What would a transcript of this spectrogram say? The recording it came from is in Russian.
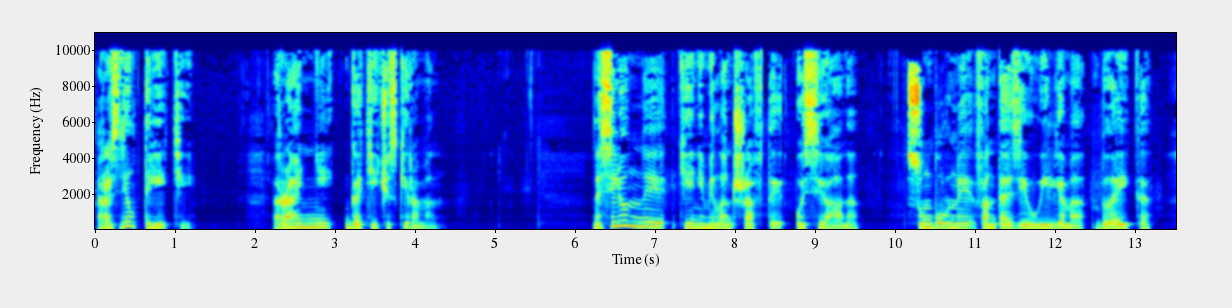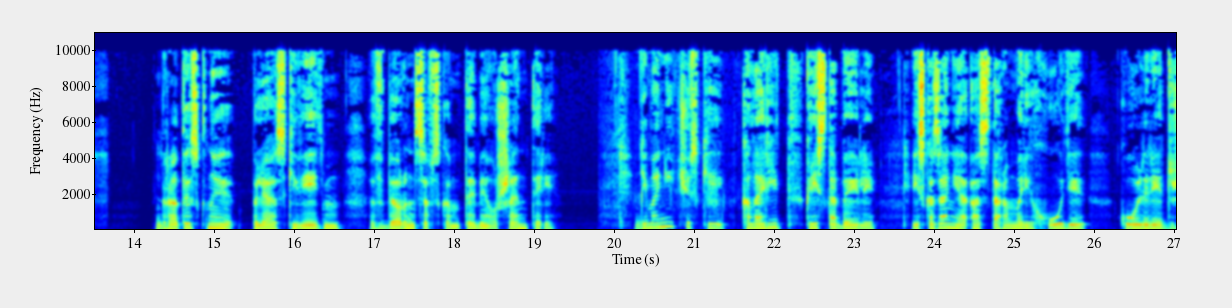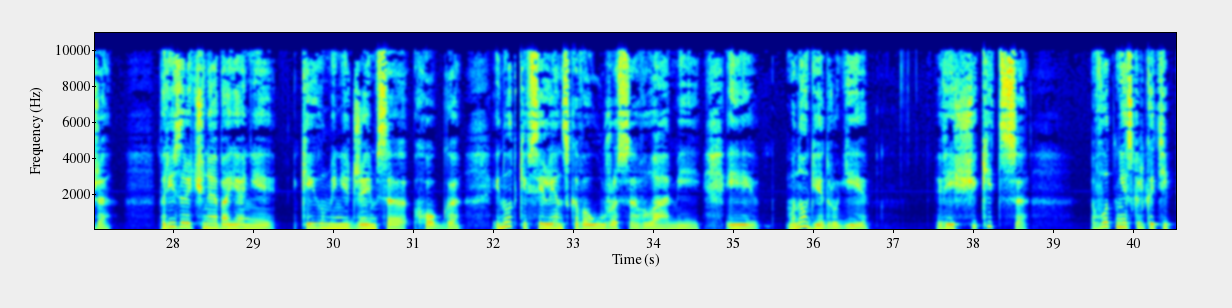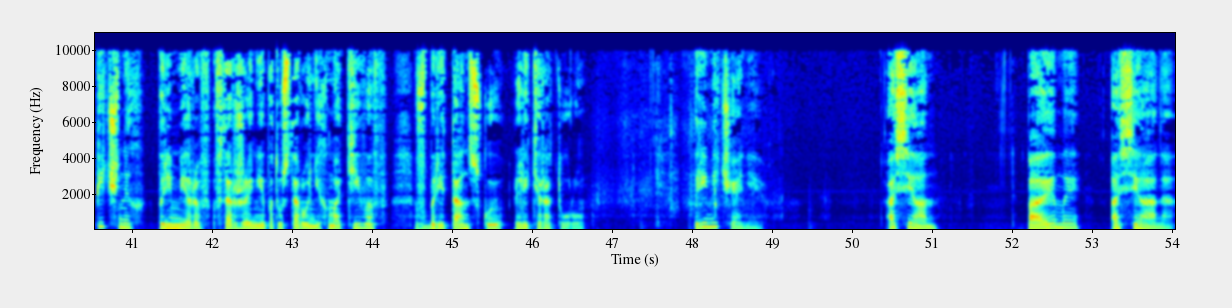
Раздел третий. Ранний готический роман. Населенные тенями ландшафты Осиана, сумбурные фантазии Уильяма Блейка, гротескные пляски ведьм в Бёрнсовском Темео-Шентере, демонический колорит Кристабели и сказания о старом мореходе Кольриджа, призрачное обаяние Килмени Джеймса Хогга и нотки вселенского ужаса в Ламии и многие другие вещи Китса — вот несколько типичных примеров вторжения потусторонних мотивов в британскую литературу. Примечание. Осиан. Поэмы Осиана.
